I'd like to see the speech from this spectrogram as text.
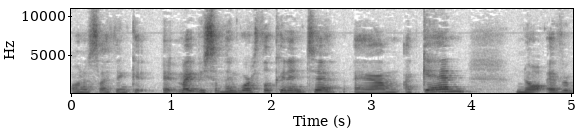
honestly I think it, it might be something worth looking into. Um, again, not ever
